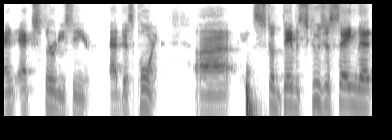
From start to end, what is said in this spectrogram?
and X30 Senior at this point. Uh, so David SKUSA saying that,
